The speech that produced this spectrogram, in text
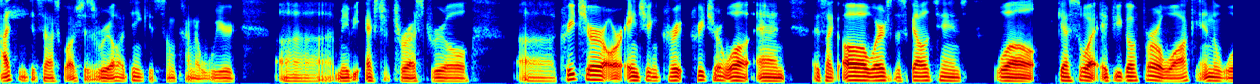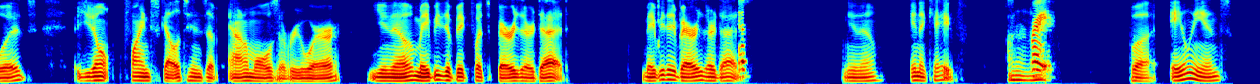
I think the Sasquatch is real. I think it's some kind of weird, uh, maybe extraterrestrial uh, creature or ancient cre- creature. Well, and it's like, oh, where's the skeletons? Well, guess what? If you go for a walk in the woods, you don't find skeletons of animals everywhere. You know, maybe the Bigfoots bury their dead. Maybe they bury their dead, you know, in a cave. I don't know. right But aliens,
